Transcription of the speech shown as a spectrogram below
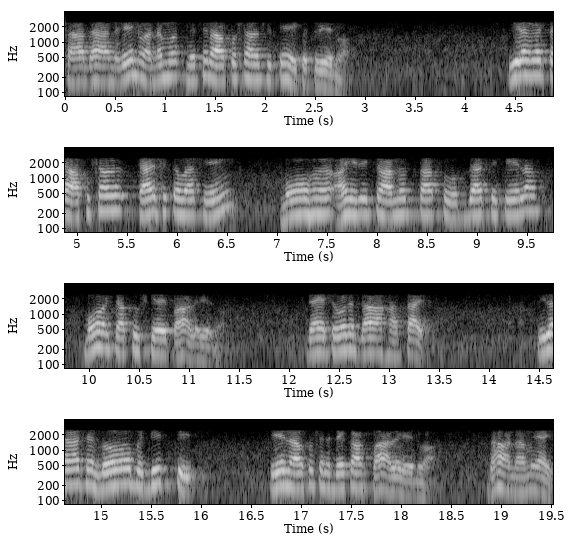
සාධාරණ වෙනවා නමුත් මෙතන අකුසල් සිතේ එකතු වෙනවා. ඊළඟට අකුසල් ඡායික වශයෙන් මෝහ අහිරික අනුත්ථාප උද්දච්ච කියලා මෝහ චතුස්කේ පහළ වෙනවා. දැන් ඒතකොට 17යි. ඊළඟට ලෝභ ditthi කියන අකුසල දෙකක් පහළ වෙනවා. 19යි.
